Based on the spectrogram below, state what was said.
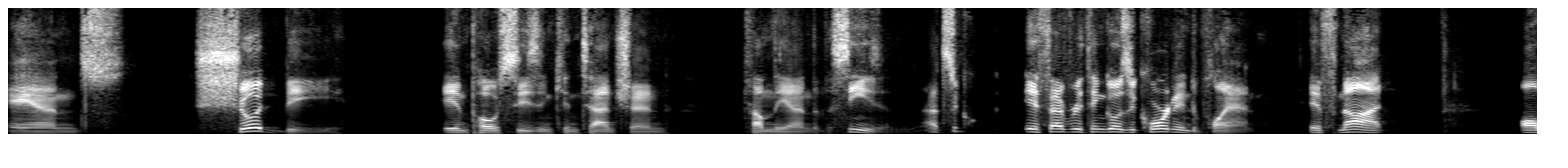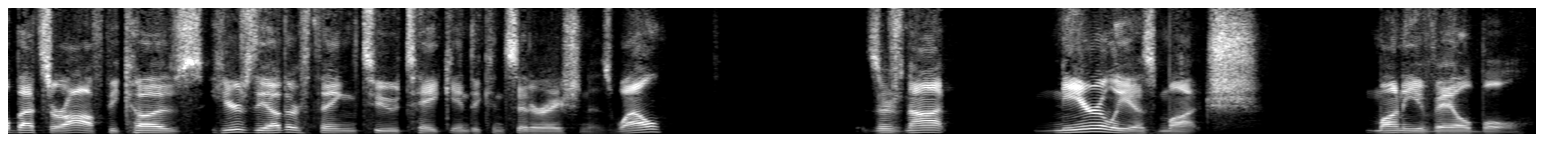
and should be in postseason contention come the end of the season. That's a, if everything goes according to plan. If not, all bets are off because here's the other thing to take into consideration as well. There's not nearly as much money available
